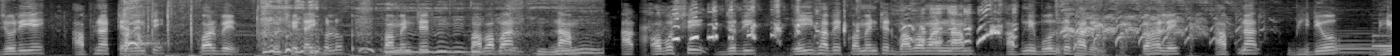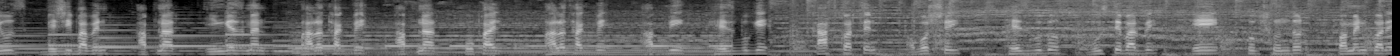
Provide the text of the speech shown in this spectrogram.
জড়িয়ে আপনার ট্যালেন্টে করবেন তো সেটাই হলো কমেন্টের বাবা মার নাম। আর অবশ্যই যদি এইভাবে কমেন্টের বাবা মার নাম আপনি বলতে পারেন, তাহলে আপনার ভিডিও ভিউজ বেশি পাবেন, আপনার এঙ্গেজমেন্ট ভালো থাকবে, আপনার প্রোফাইল ভালো থাকবে। আপনি ফেসবুকে কাজ করতেন অবশ্যই ফেসবুকও বুঝতে পারবে। এ খুব সুন্দর কমেন্ট করে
